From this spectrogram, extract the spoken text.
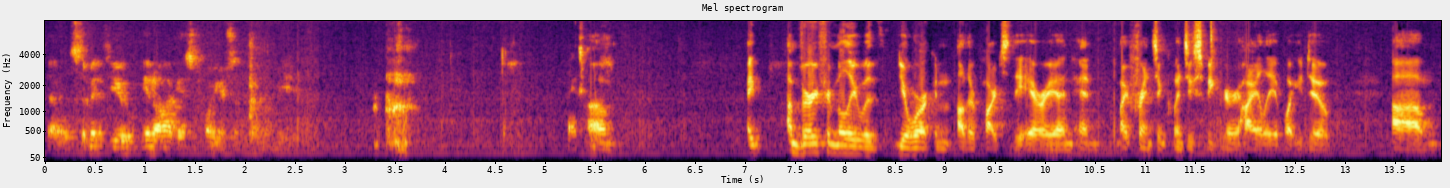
that we'll submit to you in August for your September meeting. Um, I, I'm very familiar with your work in other parts of the area, and, and my friends in Quincy speak very highly of what you do. Um,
